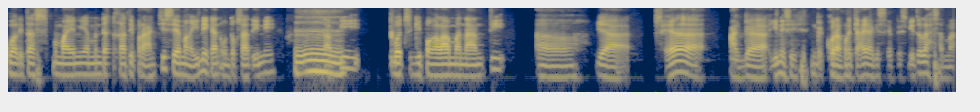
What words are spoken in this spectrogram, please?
kualitas pemainnya mendekati Perancis ya emang ini kan untuk saat ini. Hmm. Tapi buat segi pengalaman nanti eh ya saya agak ini sih nggak kurang percaya agak skeptis gitulah sama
